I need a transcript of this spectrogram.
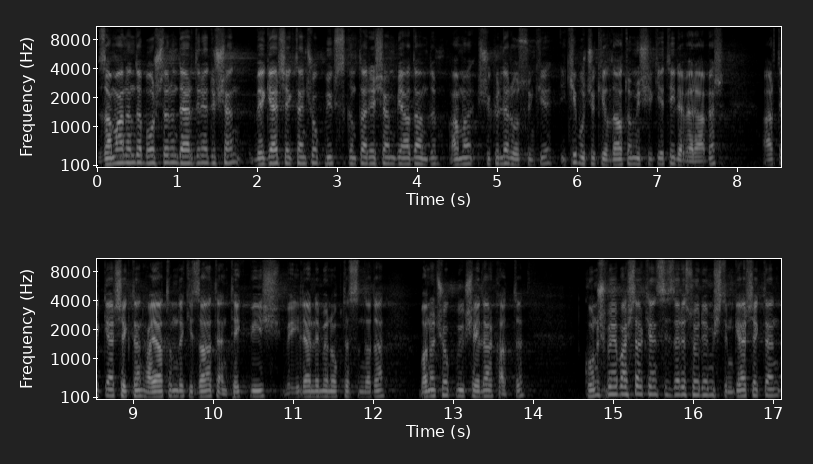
Zamanında borçların derdine düşen ve gerçekten çok büyük sıkıntılar yaşayan bir adamdım. Ama şükürler olsun ki iki buçuk yılda Atomi şirketiyle beraber artık gerçekten hayatımdaki zaten tek bir iş ve ilerleme noktasında da bana çok büyük şeyler kattı. Konuşmaya başlarken sizlere söylemiştim. Gerçekten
